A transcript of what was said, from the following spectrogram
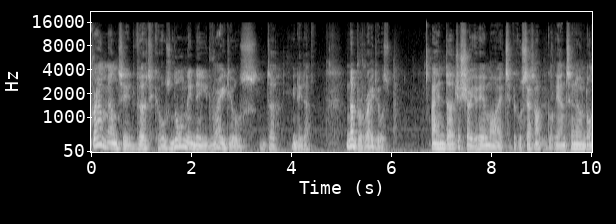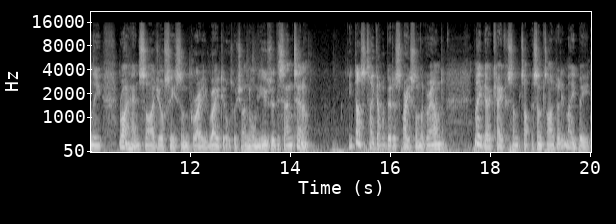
Ground mounted verticals normally need radials and uh, you need a number of radials and uh, just show you here my typical setup we've got the antenna and on the right hand side you'll see some grey radials which I normally use with this antenna it does take up a bit of space on the ground may be okay for some time sometimes but it may be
